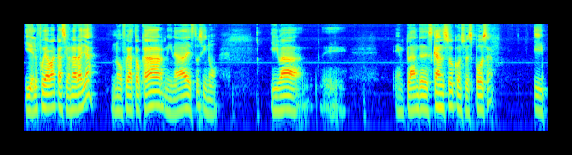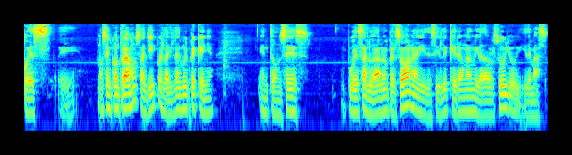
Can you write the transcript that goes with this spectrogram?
y él fue a vacacionar allá. No fue a tocar ni nada de esto, sino iba eh, en plan de descanso con su esposa y pues eh, nos encontramos allí, pues la isla es muy pequeña, entonces pude saludarlo en persona y decirle que era un admirador suyo y demás.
